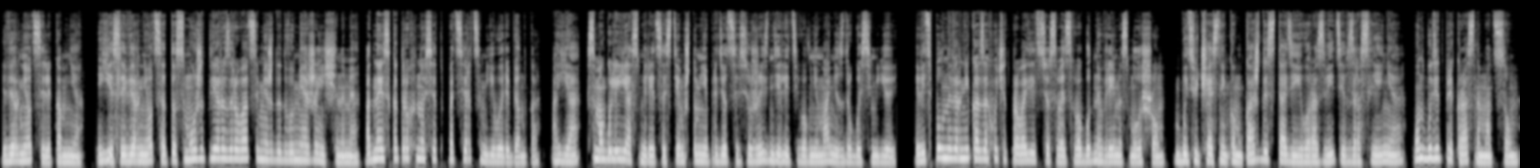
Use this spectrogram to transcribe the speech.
вернется ли ко мне. Если вернется, то сможет ли разрываться между двумя женщинами, одна из которых носит под сердцем его ребенка. А я? Смогу ли я смириться с тем, что мне придется всю жизнь делить его внимание с другой семьей? Ведь Пол наверняка захочет проводить все свое свободное время с малышом, быть участником каждой стадии его развития и взросления. Он будет прекрасным отцом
